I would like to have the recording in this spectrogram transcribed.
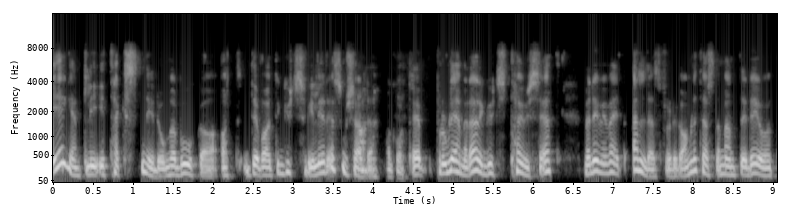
egentlig i teksten i dommerboka at det var etter Guds vilje, det som skjedde. Ja, eh, problemet der er Guds taushet. Men det vi vet ellers fra Det gamle testamentet, det er jo at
